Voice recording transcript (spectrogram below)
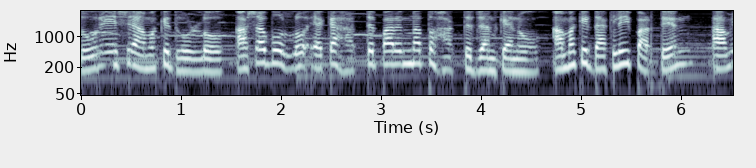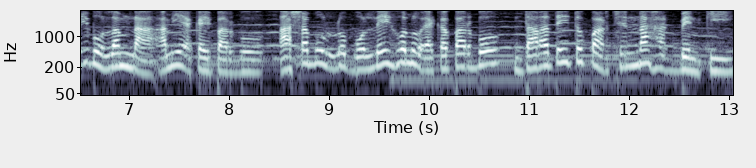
দৌড়ে এসে আমাকে ধরলো। আশা বলল, একা হাঁটতে পারেন না তো হাঁটতে যান কেন? আমাকে ডাকলেই পারতেন? আমি বললাম, না, আমি একাই পারব। আশা বলল, বললেই হলো, একা পারব? দাঁড়াতেই তো পারছেন না, হাঁটবেন কি?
